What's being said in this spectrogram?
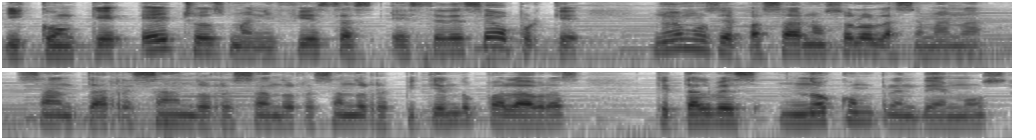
¿Y con qué hechos manifiestas este deseo? Porque no hemos de pasar no solo la Semana Santa rezando, rezando, rezando, repitiendo palabras que tal vez no comprendemos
